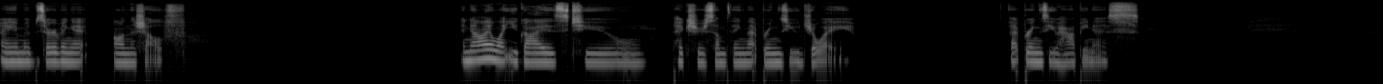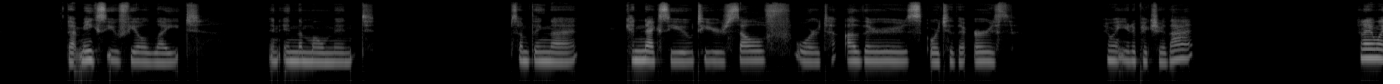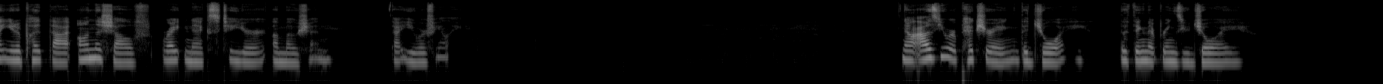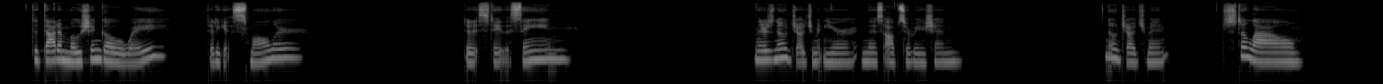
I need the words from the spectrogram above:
I am observing it on the shelf. And now I want you guys to picture something that brings you joy, that brings you happiness, that makes you feel light and in the moment, something that connects you to yourself or to others or to the earth. I want you to picture that. And I want you to put that on the shelf right next to your emotion that you were feeling. Now, as you were picturing the joy, the thing that brings you joy, did that emotion go away? Did it get smaller? Did it stay the same? There's no judgment here in this observation. No judgment. Just allow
